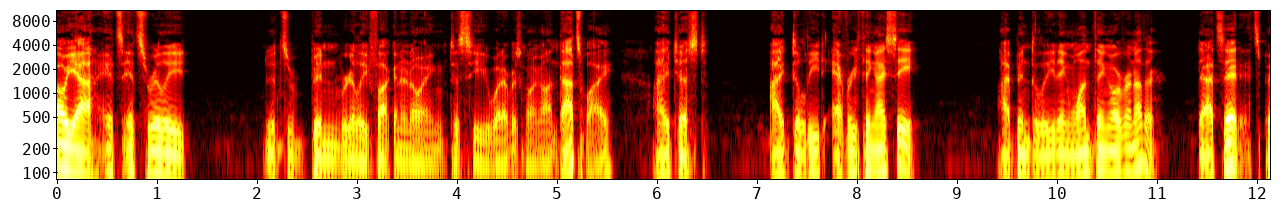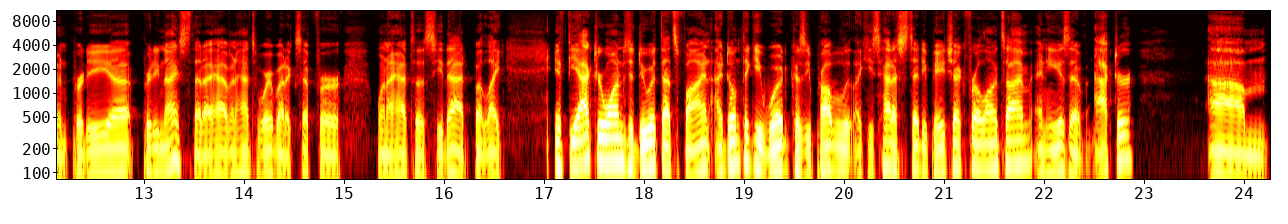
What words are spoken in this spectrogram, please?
Oh yeah, it's it's really it's been really fucking annoying to see whatever's going on. That's why I just I delete everything I see. I've been deleting one thing over another. That's it. It's been pretty uh pretty nice that I haven't had to worry about except for when I had to see that. But like if the actor wanted to do it, that's fine. I don't think he would because he probably like he's had a steady paycheck for a long time and he is an actor. Um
